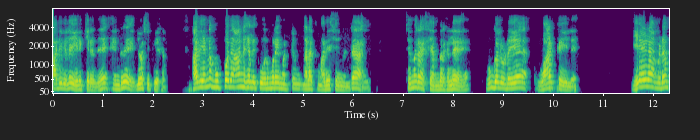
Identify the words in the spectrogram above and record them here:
பதிவில இருக்கிறது என்று யோசிப்பீர்கள். அது என்ன முப்பது ஆண்டுகளுக்கு ஒரு முறை மட்டும் நடக்கும் அதிசயம் என்றால் சிம்மராசி அன்பர்களே உங்களுடைய வாழ்க்கையில ஏழாம் இடம்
